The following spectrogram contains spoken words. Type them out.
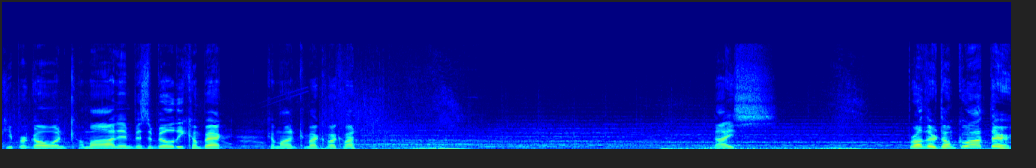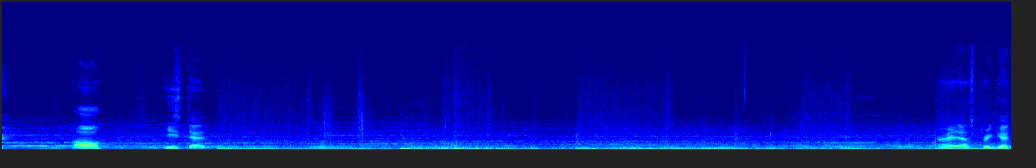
Keep her going. Come on, invisibility, come back. Come on, come on, come on, come on. Nice. Brother, don't go out there. Oh, he's dead. Alright, that's pretty good.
